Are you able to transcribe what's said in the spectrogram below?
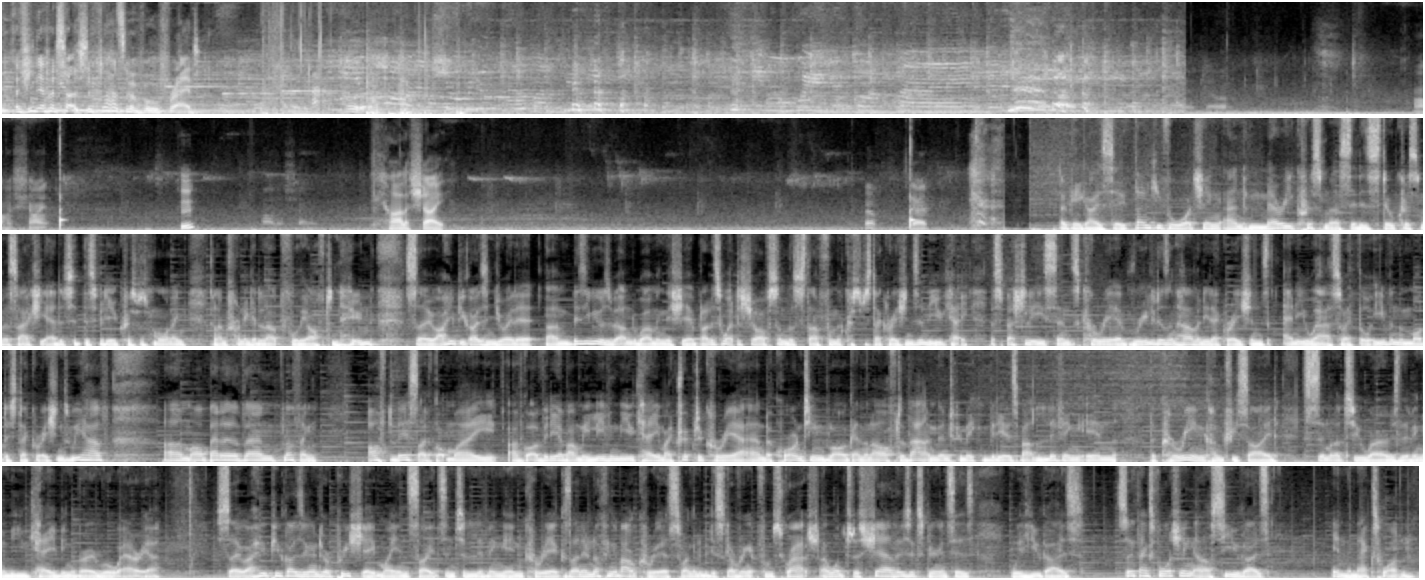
Have you never touched a plasma ball, Fred? Hold on. Pile of shite. Hmm? Pile of shite. Pile of shite. Oh, go. Okay guys, so thank you for watching and Merry Christmas. It is still Christmas. I actually edited this video Christmas morning and I'm trying to get it up for the afternoon. So I hope you guys enjoyed it. Um, Busy Bee was a bit underwhelming this year, but I just wanted to show off some of the stuff from the Christmas decorations in the UK, especially since Korea really doesn't have any decorations anywhere. So I thought even the modest decorations we have um, are better than nothing. After this, I've got my I've got a video about me leaving the UK, my trip to Korea, and a quarantine vlog. And then after that, I'm going to be making videos about living in the Korean countryside, similar to where I was living in the UK, being a very rural area. So I hope you guys are going to appreciate my insights into living in Korea because I know nothing about Korea, so I'm going to be discovering it from scratch. I want to share those experiences with you guys. So thanks for watching, and I'll see you guys in the next one.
